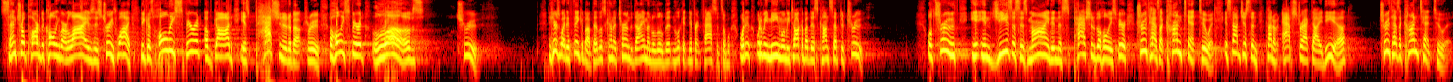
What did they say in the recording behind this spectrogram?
Central part of the calling of our lives is truth. Why? Because Holy Spirit of God is passionate about truth. The Holy Spirit loves truth. Here's a way to think about that. Let's kind of turn the diamond a little bit and look at different facets of what do, what do we mean when we talk about this concept of truth? Well, truth in Jesus' mind, in this passion of the Holy Spirit, truth has a content to it. It's not just a kind of abstract idea, truth has a content to it.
